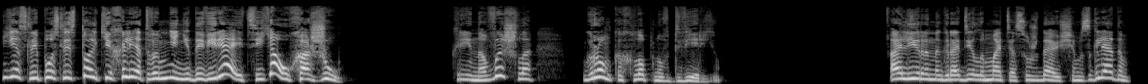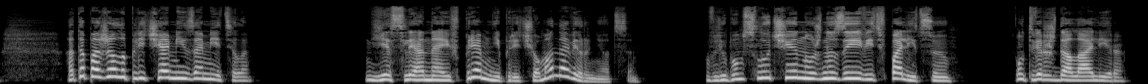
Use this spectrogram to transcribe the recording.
«Если после стольких лет вы мне не доверяете, я ухожу!» Крина вышла, громко хлопнув дверью. Алира наградила мать осуждающим взглядом, а та пожала плечами и заметила. Если она и впрямь ни при чем, она вернется. В любом случае нужно заявить в полицию, утверждала Алира.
